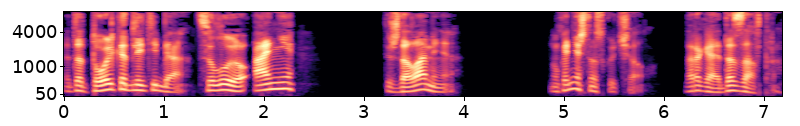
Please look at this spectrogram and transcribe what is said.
это только для тебя. Целую, Анне. Ты ждала меня? Ну, конечно, скучал. Дорогая, до завтра.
